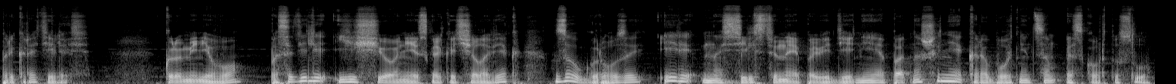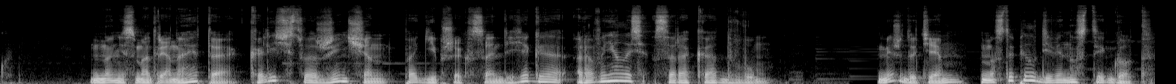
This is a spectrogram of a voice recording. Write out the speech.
прекратились. Кроме него, посадили еще несколько человек за угрозы или насильственное поведение по отношению к работницам эскорт-услуг. Но несмотря на это, количество женщин, погибших в Сан-Диего, равнялось 42. Между тем, наступил 90-й год.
